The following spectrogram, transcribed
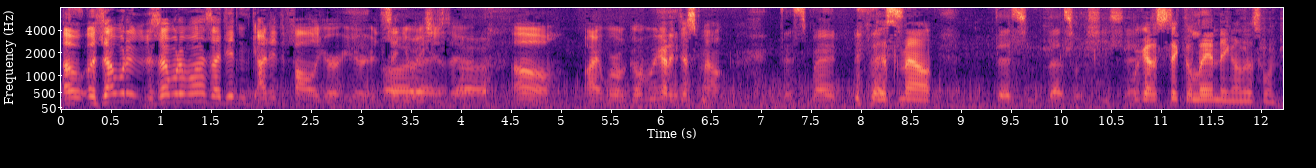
Oh, is that what it is? That what it was? I didn't. I didn't follow your your insinuations Alright, there. uh, oh, all right. We're go, we got to dismount. Dismount. That's, Dismount. This, that's what she said. We got to stick the landing on this one.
